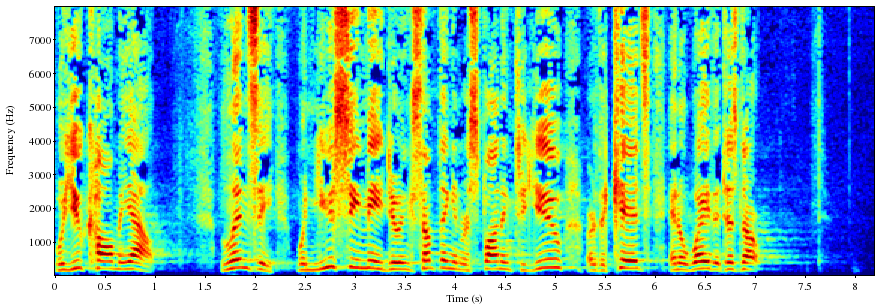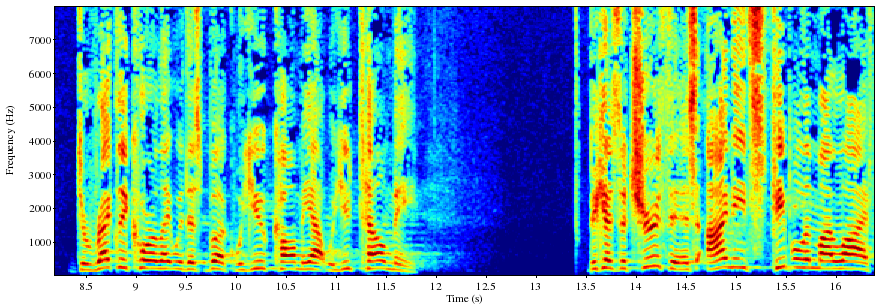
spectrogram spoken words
will you call me out? Lindsay, when you see me doing something and responding to you or the kids in a way that does not directly correlate with this book, will you call me out? Will you tell me? Because the truth is, I need people in my life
